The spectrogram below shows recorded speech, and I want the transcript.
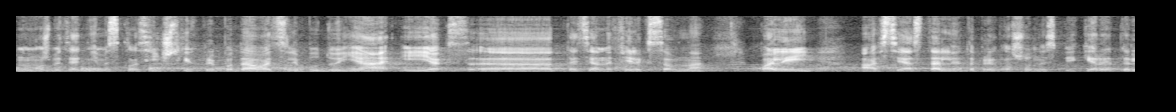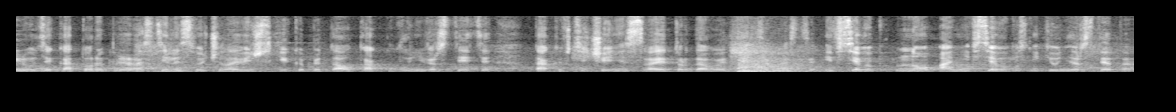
Ну, может быть, одним из классических преподавателей буду я и э, Татьяна Феликсовна Полей. А все остальные это приглашенные спикеры, это люди, которые прирастили свой человеческий капитал как в университете, так и в течение своей трудовой деятельности. И все, но они все выпускники университета.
